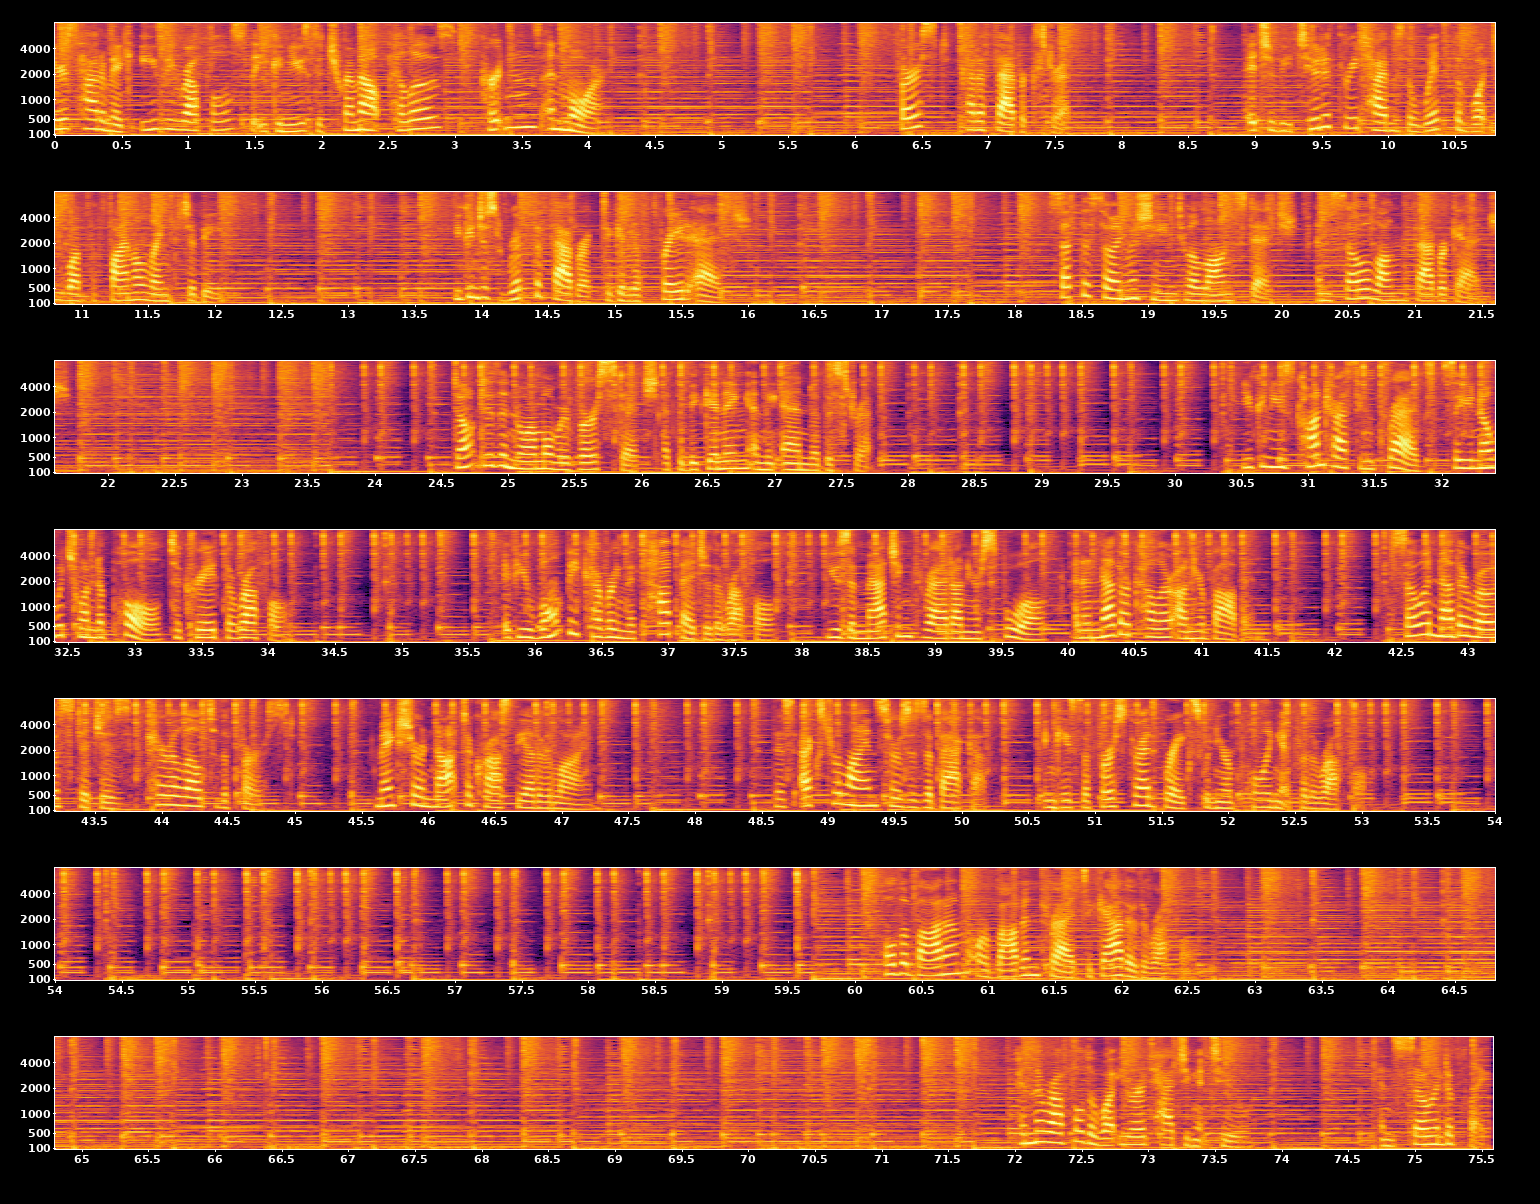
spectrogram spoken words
Here's how to make easy ruffles that you can use to trim out pillows, curtains, and more. First, cut a fabric strip. It should be two to three times the width of what you want the final length to be. You can just rip the fabric to give it a frayed edge. Set the sewing machine to a long stitch and sew along the fabric edge. Don't do the normal reverse stitch at the beginning and the end of the strip. You can use contrasting threads so you know which one to pull to create the ruffle. If you won't be covering the top edge of the ruffle, use a matching thread on your spool and another color on your bobbin. Sew another row of stitches parallel to the first. Make sure not to cross the other line. This extra line serves as a backup, in case the first thread breaks when you're pulling it for the ruffle. Pull the bottom or bobbin thread to gather the ruffle. Pin the ruffle to what you are attaching it to and sew into place.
